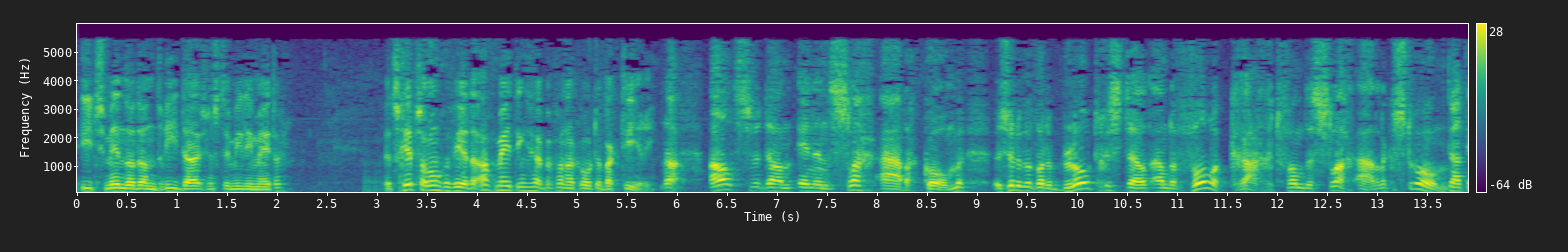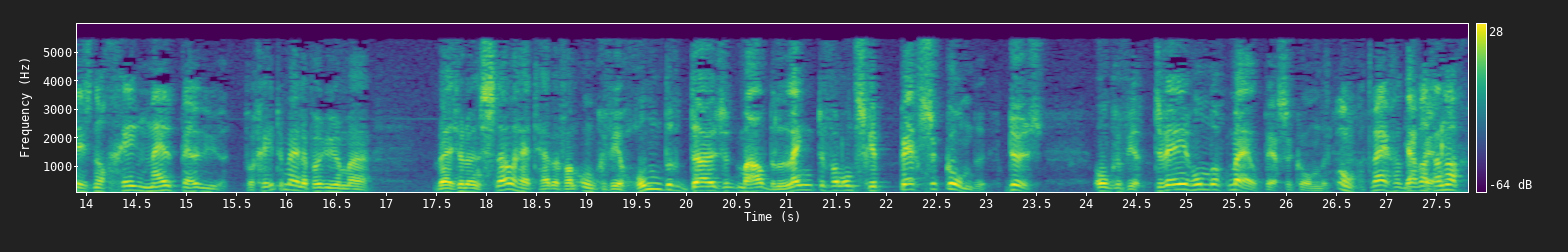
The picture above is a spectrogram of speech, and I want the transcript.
Iets minder dan 3000ste millimeter. Het schip zal ongeveer de afmeting hebben van een grote bacterie. Nou, als we dan in een slagader komen... zullen we worden blootgesteld aan de volle kracht van de slagaderlijke stroom. Dat is nog geen mijl per uur. Vergeet de mijlen per uur, maar... wij zullen een snelheid hebben van ongeveer 100.000 maal de lengte van ons schip per seconde. Dus ongeveer 200 mijl per seconde. Ongetwijfeld, maar wat dan nog?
